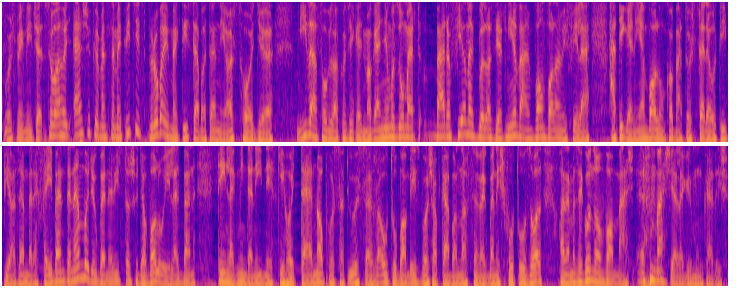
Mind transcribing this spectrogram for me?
Most még nincsen. Szóval, hogy első körben szerintem egy picit próbáljuk meg tisztába tenni azt, hogy mivel foglalkozik egy magánnyomozó, mert bár a filmekből azért nyilván van valamiféle, hát igen, ilyen ballonkabátos sztereotípia az emberek fejében, de nem vagyok benne biztos, hogy a való életben tényleg minden így néz ki, hogy te naphosszat ülsz az autóban, baseball sapkában, napszemekben is fotózol, hanem azért gondolom van más, más jellegű munkád is.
